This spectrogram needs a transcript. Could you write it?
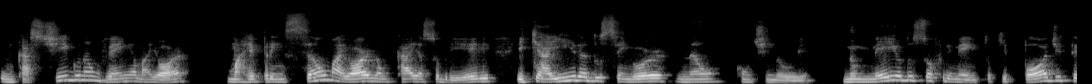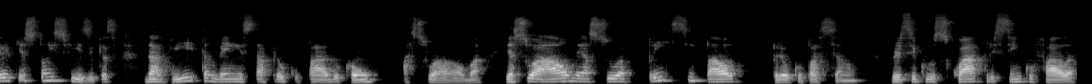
um castigo não venha maior uma repreensão maior não caia sobre ele e que a ira do Senhor não continue. No meio do sofrimento, que pode ter questões físicas, Davi também está preocupado com a sua alma, e a sua alma é a sua principal preocupação. Versículos 4 e 5 fala:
